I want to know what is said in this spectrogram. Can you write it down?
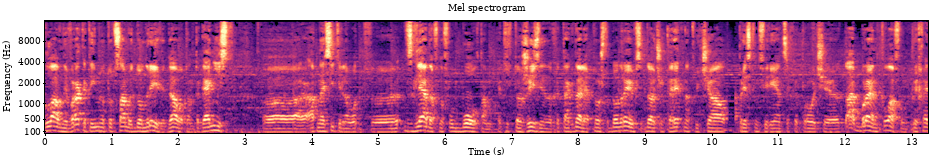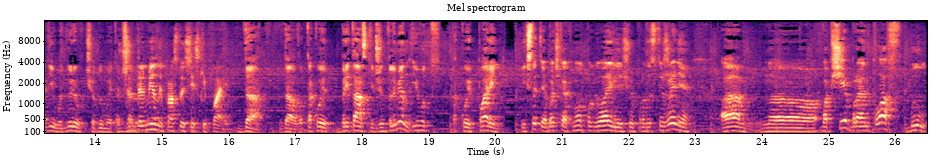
главный враг это именно тот самый Дон Рейви, да, вот антагонист относительно вот э, взглядов на футбол, там, каких-то жизненных и так далее, потому что Дон Рейви всегда очень корректно отвечал на пресс-конференциях и прочее. Да, Брайан Клафф, он приходил и говорил, что думает. Джентльмен и простой сельский парень. Да, да, вот такой британский джентльмен и вот такой парень. И, кстати, об очках, ну вот поговорили еще про достижения. А э, вообще Брайан Клафф был,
